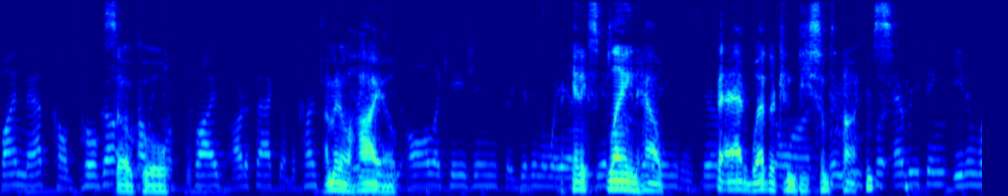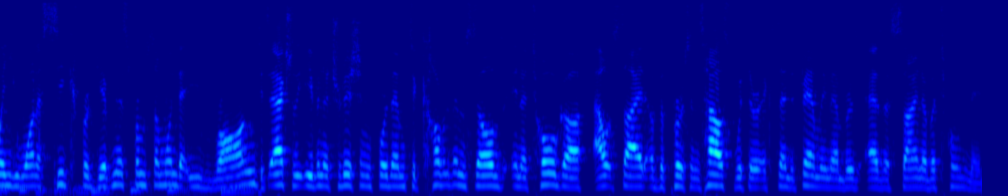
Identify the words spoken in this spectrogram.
Fine mats called toga so cool. the most prized artifact of the country. I'm in Ohio. In all occasions, they're given away. I can't explain how bad weather can be sometimes. everything, even when you want to seek forgiveness from someone that you've wronged. It's actually even a tradition for them to cover themselves in a toga outside of the person's house with their extended family members as a sign of atonement.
